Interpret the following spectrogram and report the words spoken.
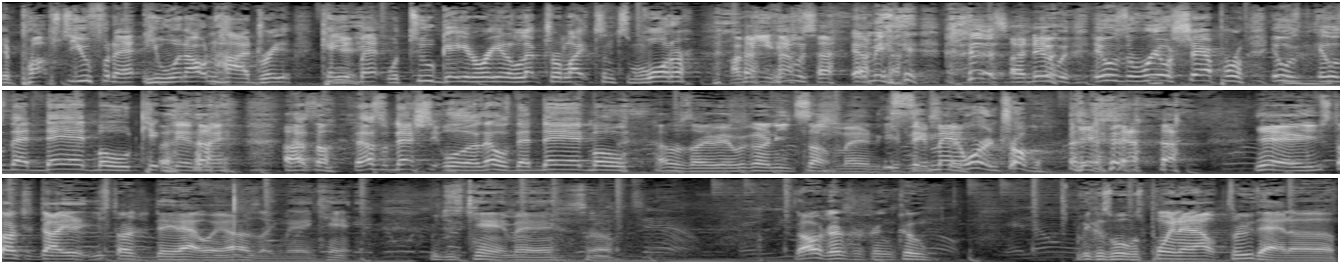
and props to you for that. He went out and hydrated, came Yeah. back with two Gatorade electrolytes and some water. I mean, he was. I mean, I knew it was, it was a real chaperone. It was it was that dad mode kicked in, man. That's, what, that's what that shit was. That was that dad mode. I was like, man, we're gonna need something, man. He said, "Man, we're in trouble." yeah, yeah. You start your day. You start your day that way. I was like, man, can't. We just can't, man. So that was interesting too, because what was pointed out through that, uh,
